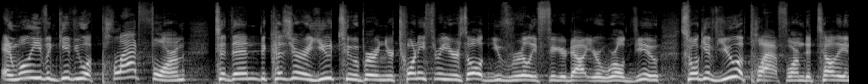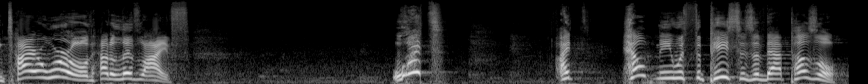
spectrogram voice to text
And we'll even give you a platform to then, because you're a YouTuber and you're 23 years old and you've really figured out your worldview, so we'll give you a platform to tell the entire world how to live life. What? I help me with the pieces of that puzzle.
